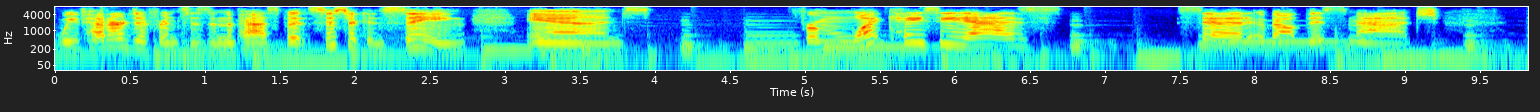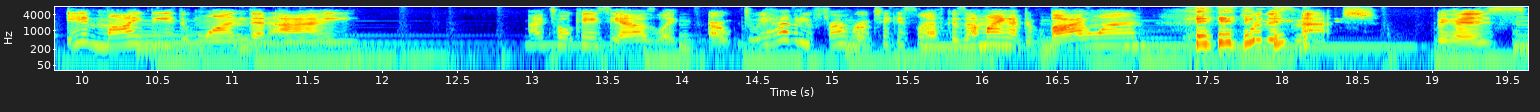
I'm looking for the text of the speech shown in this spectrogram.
We've had our differences in the past, but sister can sing. And from what Casey has said about this match, it might be the one that I. I told Casey I was like, "Do we have any front row tickets left? Because I might have to buy one for this match because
